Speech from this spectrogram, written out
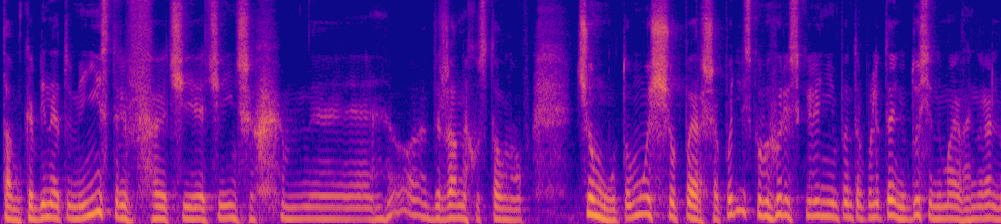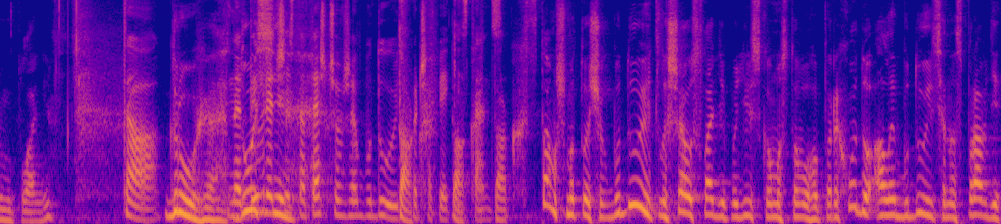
там Кабінету міністрів е, чи, чи інших е, державних установ. Чому? Тому що перше, Подільсько-Вигорівської лінії метрополітенів досі немає в генеральному плані. Так. Друге, Не досі... дивлячись на те, що вже будують хоча б якісь так, станції. Так, там шматочок будують лише у складі Подільського мостового переходу, але будується насправді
